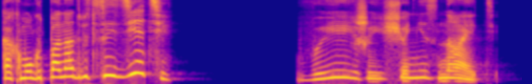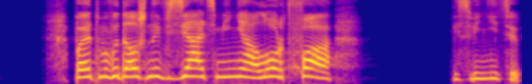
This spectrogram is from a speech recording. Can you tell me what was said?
как могут понадобиться и дети. Вы же еще не знаете. Поэтому вы должны взять меня, лорд Фа. Извините,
